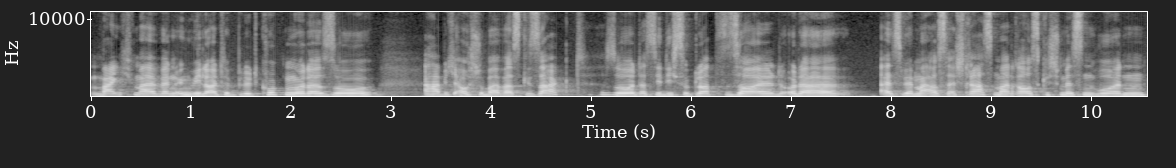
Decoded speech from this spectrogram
Manchmal, wenn irgendwie Leute blöd gucken oder so, habe ich auch schon mal was gesagt, so, dass sie nicht so glotzen sollen oder als wir mal aus der Straßenbahn rausgeschmissen wurden,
